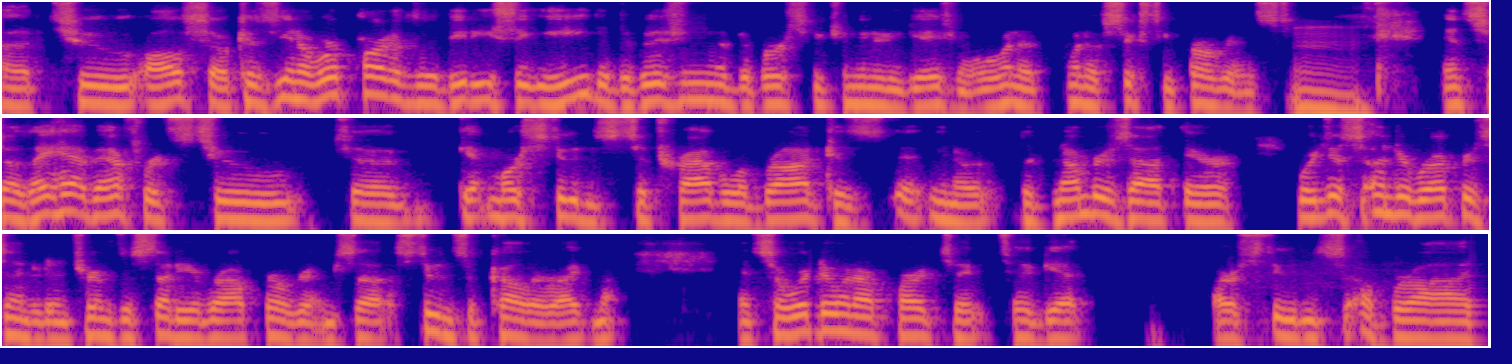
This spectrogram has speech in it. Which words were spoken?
uh, to also, because, you know, we're part of the DDCE, the Division of Diversity Community Engagement. We're one of, one of 60 programs. Mm. And so they have efforts to, to get more students to travel abroad because, uh, you know, the numbers out there, we're just underrepresented in terms of study abroad programs, uh, students of color, right? And so we're doing our part to, to get our students abroad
